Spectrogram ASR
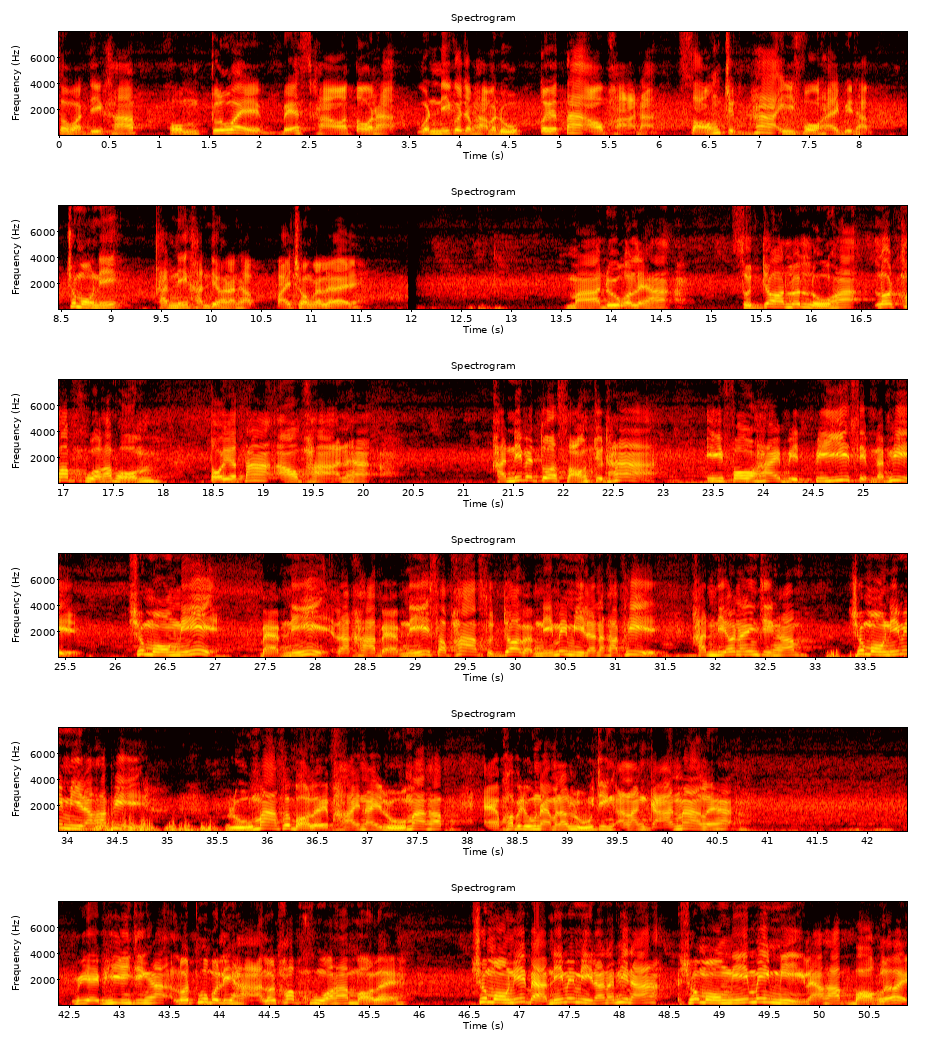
สวัสดีครับ ผมกล้วยเบสคาร์ออโต้นะฮะ วันนี้ก็จะพามาดู Toyota a l p a นะฮะ2.5 e4 Hybrid ครับ ชั่วโมงนี้ คันนี้คันเดียวเท่านั้นครับ ไปชมกันเลย มาดูกันเลยฮะ สุดยอดรถหรูฮะ รถครอบครัวครับผม Toyota a l p a นะฮะ คันนี้เป็นตัว 2.5 e4 Hybrid ปี 20 นะพี่ ชั่วโมงนี้ แบบนี้ราคาแบบนี้สภาพสุดยอดแบบนี้ไม่มีแล้วนะครับ พี่คันเดียวนะจริง ๆครับ ชั่วโมงนี้ไม่มีแล้วครับพี่หรูมากก็บอกเลยภายในหรูมากครับ แอบเข้าไปดูในมาแล้วหรูจริงอลังการมากเลยฮะ VIP จริงๆฮะรถผู้บริหารรถครอบครัวครับบอกเลย ชั่วโมงนี้แบบนี้ไม่มีแล้วนะพี่นะ ชั่วโมงนี้ไม่มีอีกแล้วครับ บอกเลย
